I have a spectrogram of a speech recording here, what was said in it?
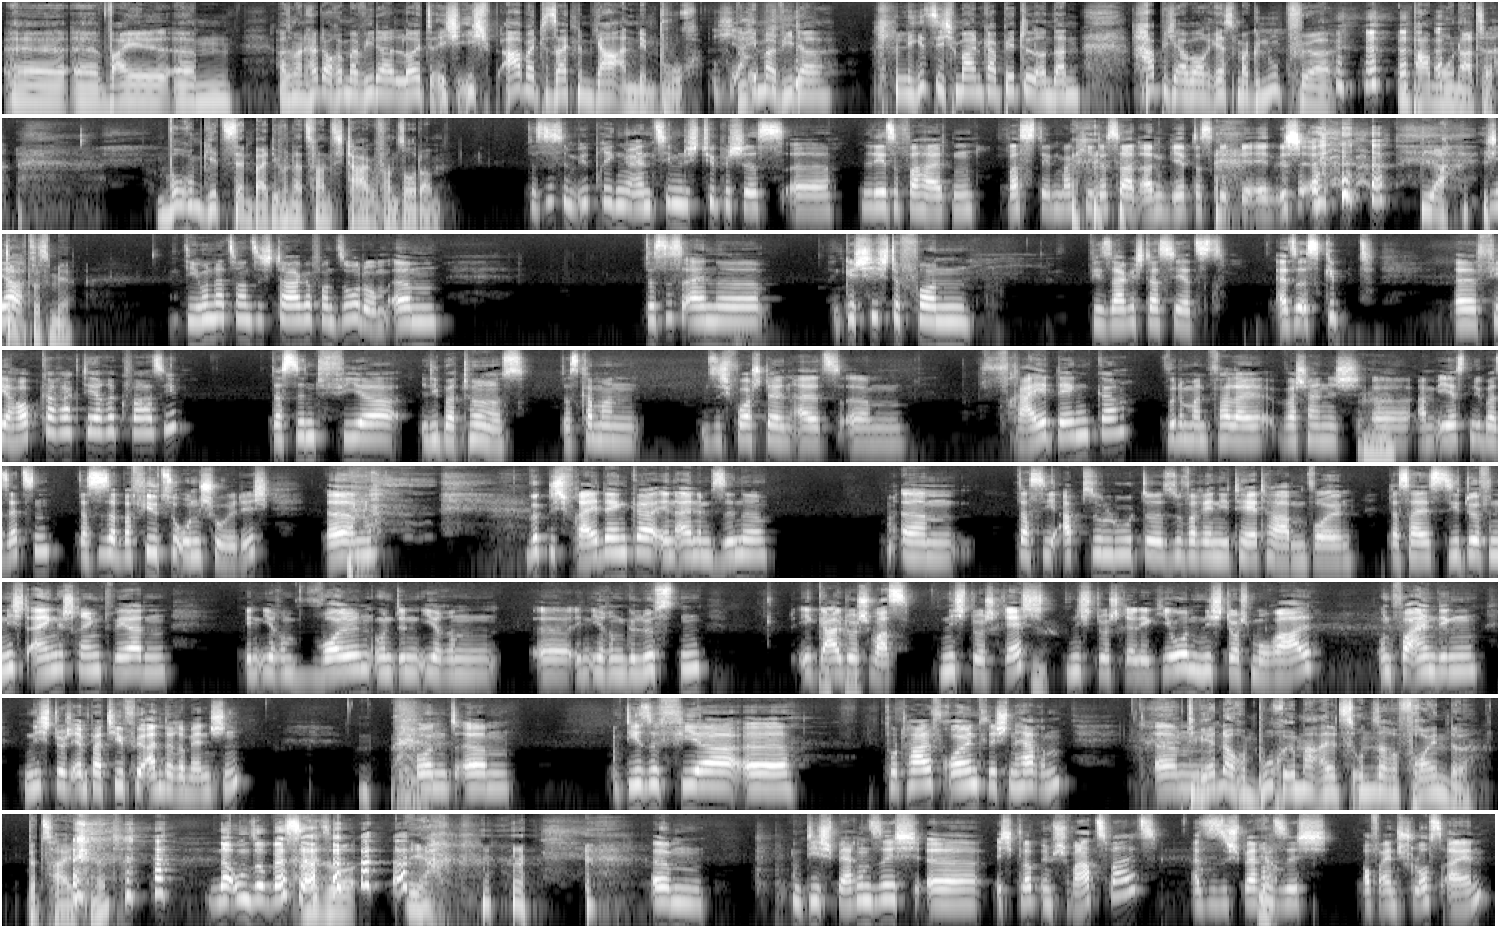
Äh, äh, weil, ähm, also man hört auch immer wieder, Leute, ich, ich arbeite seit einem Jahr an dem Buch. Ja. Und immer wieder lese ich mal ein Kapitel und dann habe ich aber auch erstmal genug für ein paar Monate. Worum geht es denn bei die 120 Tage von Sodom? Das ist im Übrigen ein ziemlich typisches äh, Leseverhalten, was den Marquis de Sade angeht. Das geht mir ähnlich. ja, ich ja. dachte es mir. Die 120 Tage von Sodom. Ähm, das ist eine Geschichte von, wie sage ich das jetzt? Also es gibt äh, vier Hauptcharaktere quasi. Das sind vier Libertins. Das kann man sich vorstellen als ähm, Freidenker, würde man wahrscheinlich mhm. äh, am ehesten übersetzen. Das ist aber viel zu unschuldig. Ähm, wirklich Freidenker in einem Sinne, ähm, dass sie absolute Souveränität haben wollen. Das heißt, sie dürfen nicht eingeschränkt werden in ihrem Wollen und in ihren, äh, in ihren Gelüsten, egal mhm. durch was. Nicht durch Recht, mhm. nicht durch Religion, nicht durch Moral und vor allen Dingen nicht durch Empathie für andere Menschen. Und ähm, diese vier äh, total freundlichen Herren. Ähm, die werden auch im Buch immer als unsere Freunde bezeichnet. Na, umso besser. Also, ja. ähm, die sperren sich, äh, ich glaube, im Schwarzwald. Also sie sperren ja. sich auf ein Schloss ein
